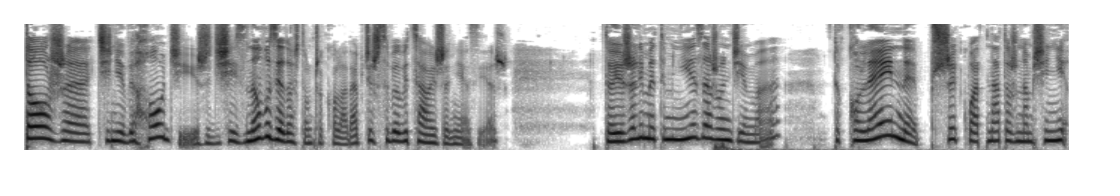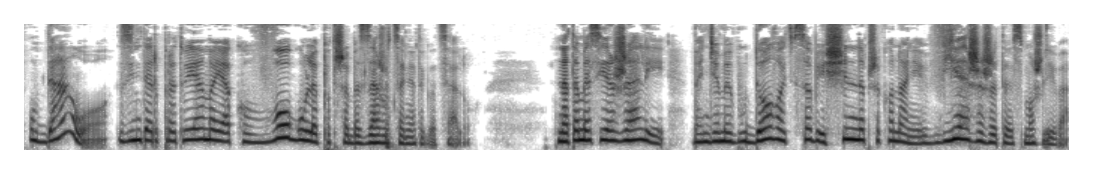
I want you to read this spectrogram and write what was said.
to, że ci nie wychodzi, że dzisiaj znowu zjadłeś tą czekoladę, a przecież sobie obiecałeś, że nie zjesz, to jeżeli my tym nie zarządzimy, to kolejny przykład na to, że nam się nie udało, zinterpretujemy jako w ogóle potrzebę zarzucenia tego celu. Natomiast jeżeli będziemy budować w sobie silne przekonanie, wierzę, że to jest możliwe.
